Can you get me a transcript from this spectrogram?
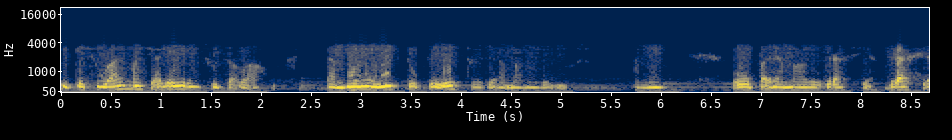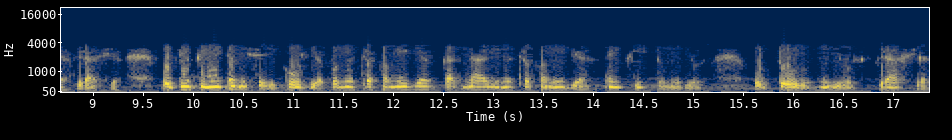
y que su alma se alegre en su trabajo. También he visto que esto es de la mano de Dios. Amén. Oh Padre amado, gracias, gracias, gracias por tu infinita misericordia, por nuestra familia carnal y nuestra familia en Cristo, mi Dios, por todo, mi Dios. Gracias,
